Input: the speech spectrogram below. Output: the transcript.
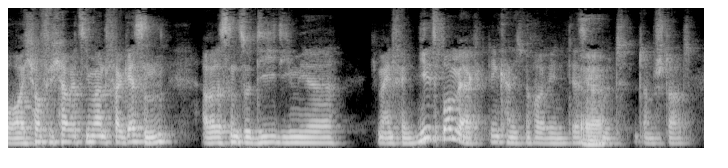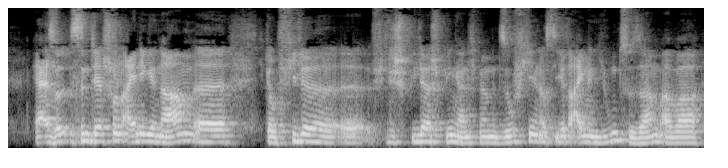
Boah, ich hoffe, ich habe jetzt niemanden vergessen. Aber das sind so die, die mir, ich meine, Nils Bomberg, den kann ich noch erwähnen, der ist ja. mit, mit am Start. Ja, also es sind ja schon einige Namen. Äh, ich glaube, viele, äh, viele Spieler spielen gar nicht mehr mit so vielen aus ihrer eigenen Jugend zusammen, aber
